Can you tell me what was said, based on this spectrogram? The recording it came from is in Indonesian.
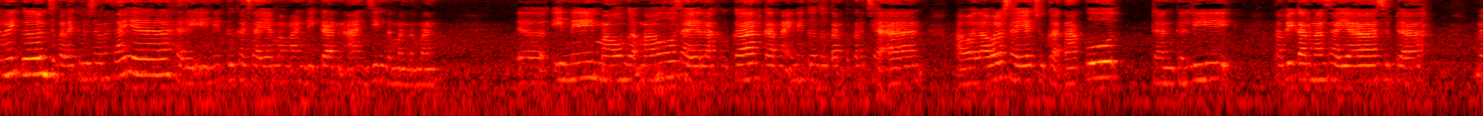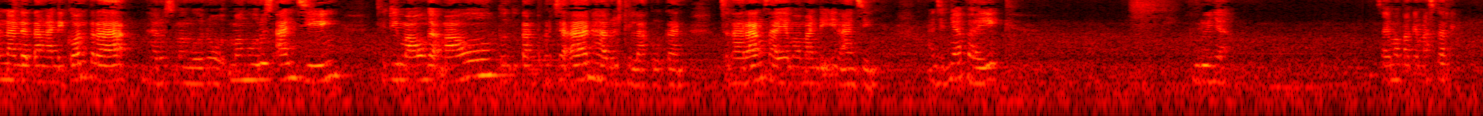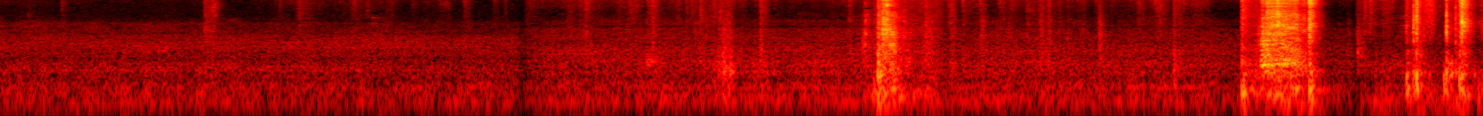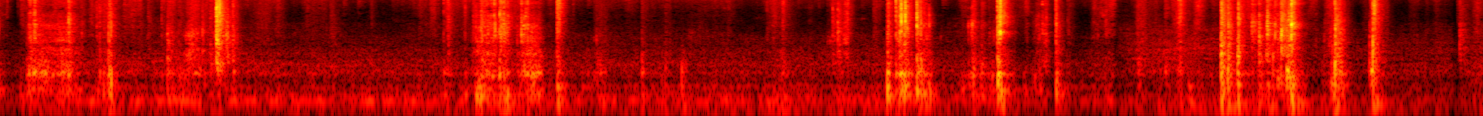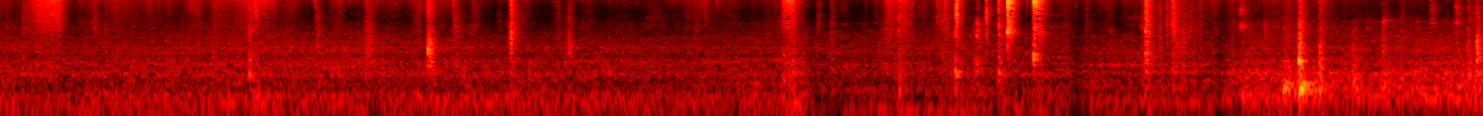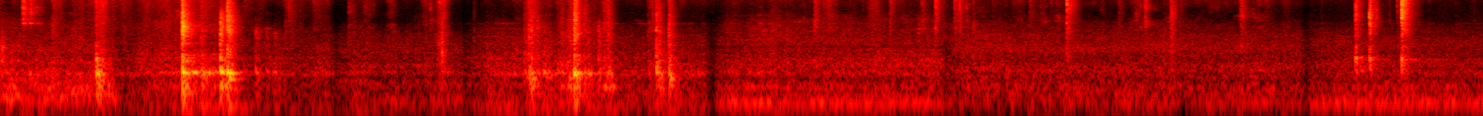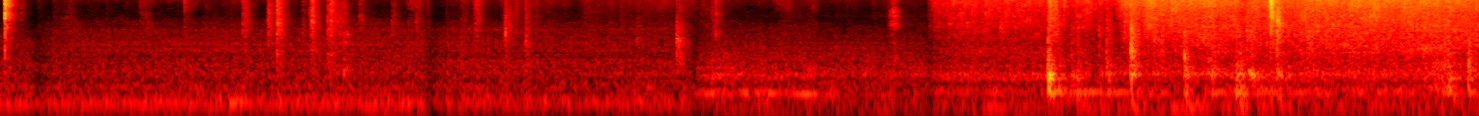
Assalamualaikum. Jumpa lagi bersama saya. Hari ini tugas saya memandikan anjing, teman-teman. E, ini mau nggak mau saya lakukan karena ini tuntutan pekerjaan. Awal-awal saya juga takut dan geli, tapi karena saya sudah menandatangani kontrak harus mengurus, mengurus anjing, jadi mau nggak mau tuntutan pekerjaan harus dilakukan. Sekarang saya memandiin anjing. Anjingnya baik, bulunya. Saya mau pakai masker.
